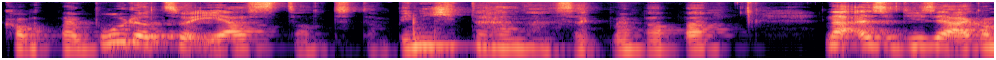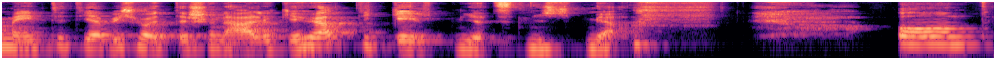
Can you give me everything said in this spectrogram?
kommt mein Bruder zuerst und dann bin ich dran und sagt mein Papa, na, also diese Argumente, die habe ich heute schon alle gehört, die gelten jetzt nicht mehr. Und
